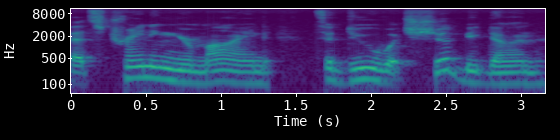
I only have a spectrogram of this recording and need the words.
That's training your mind to do what should be done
